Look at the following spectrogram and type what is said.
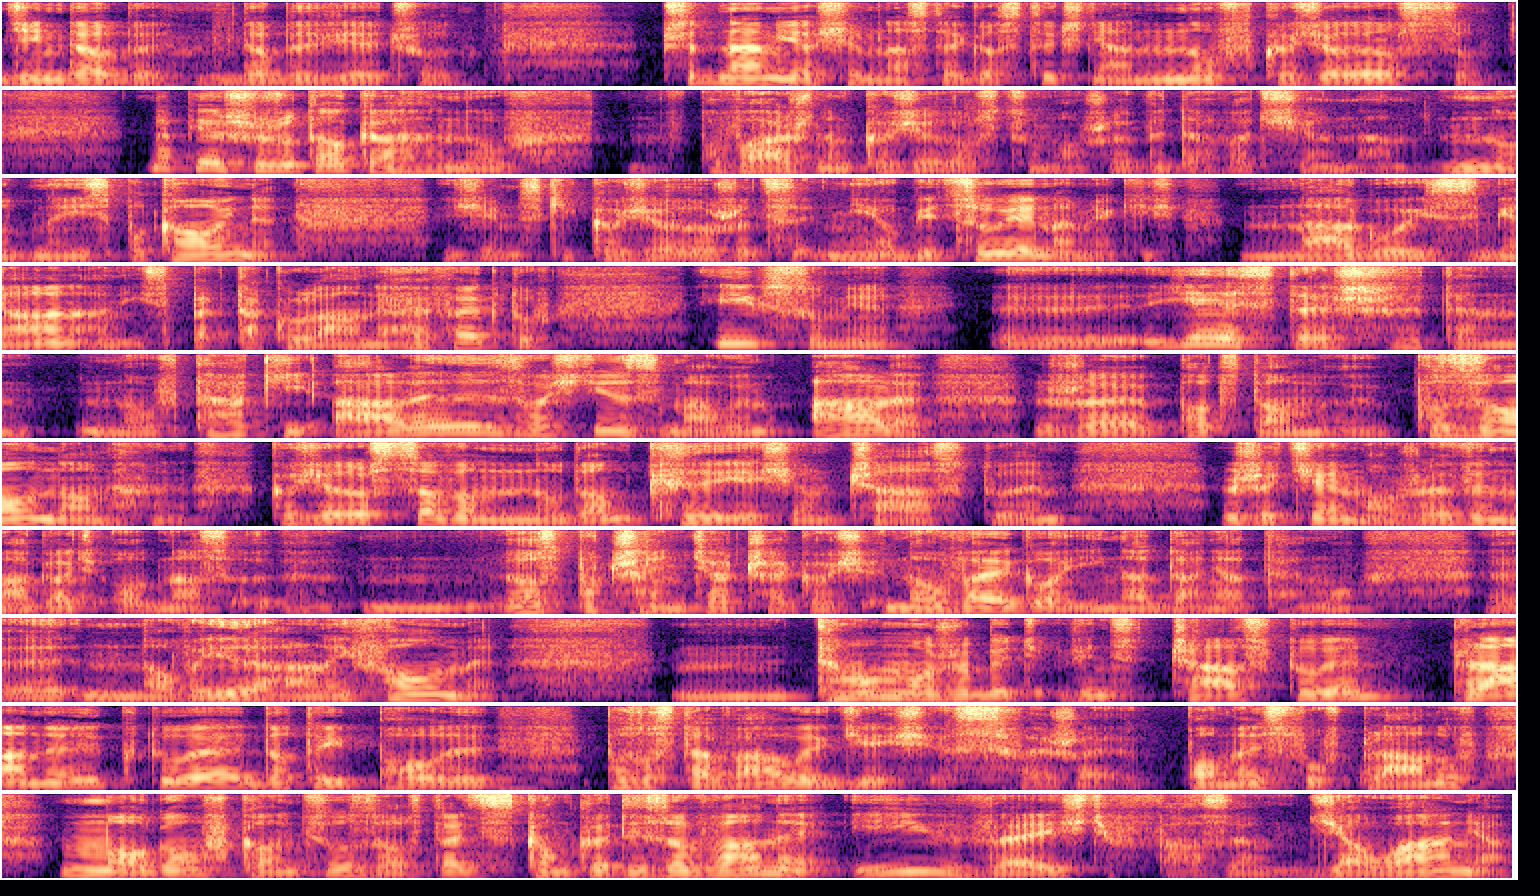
Dzień dobry, dobry wieczór. Przed nami 18 stycznia nów w Koziorożcu. Na pierwszy rzut oka nów w poważnym Koziorożcu może wydawać się nam nudny i spokojny. Ziemski koziorożec nie obiecuje nam jakichś nagłych zmian ani spektakularnych efektów. I w sumie jest też ten nów taki, ale właśnie z małym ale, że pod tą y, pozorną koziorożcową nudą kryje się czas, w którym życie może wymagać od nas y, mm, rozpoczęcia czegoś nowego i nadania temu y, nowej, realnej formy. Mm, To może być więc czas, w którym plany, które do tej pory pozostawały gdzieś w sferze pomysłów, planów, mogą w końcu zostać skonkretyzowane i wejść w fazę działania.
